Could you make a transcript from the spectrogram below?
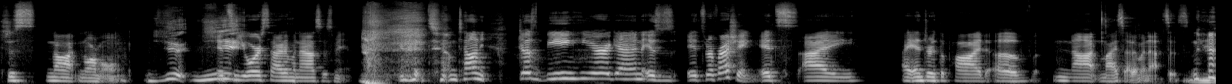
just not normal. Yeah, It's your side of analysis, man. I'm telling you, just being here again is it's refreshing. It's I I entered the pod of not my side of analysis. You-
